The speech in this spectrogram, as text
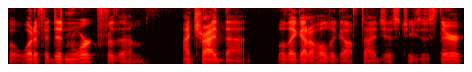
But what if it didn't work for them? I tried that. Well, they got a hold of Golf Digest, Jesus. They're,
